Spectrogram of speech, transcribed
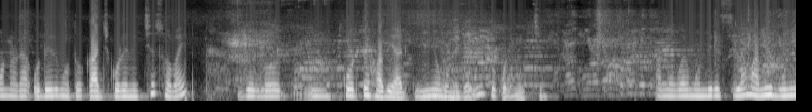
ওনারা ওদের মতো কাজ করে নিচ্ছে সবাই, যেগুলো করতে হবে আর কি, নিয়ম অনুযায়ী তো করে নিচ্ছে। আমি একবার মন্দিরে এসেছিলাম আমি বুনি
